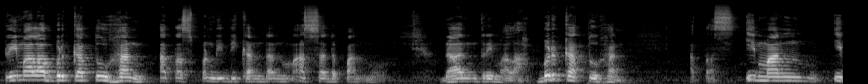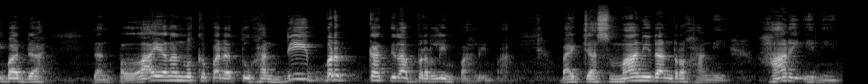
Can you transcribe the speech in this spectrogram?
Terimalah berkat Tuhan atas pendidikan dan masa depanmu. Dan terimalah berkat Tuhan atas iman, ibadah, dan pelayananmu kepada Tuhan diberkatilah berlimpah-limpah. Baik jasmani dan rohani hari ini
